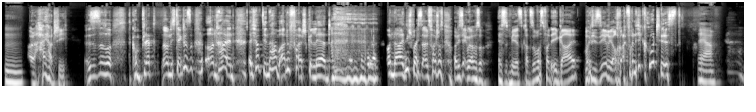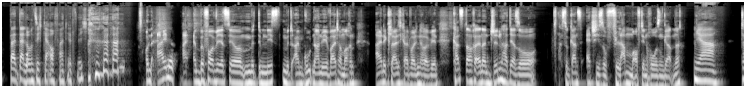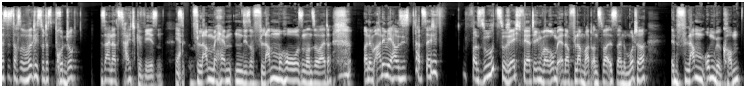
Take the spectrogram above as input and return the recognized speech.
Mhm. Oder Heihachi. Es ist so komplett, und ich denke so, oh nein, ich habe die Namen alle falsch gelernt. Oder, oh nein, die sprechen alles falsch aus. Und ich denke mir einfach so, es ist mir jetzt gerade sowas von egal, weil die Serie auch einfach nicht gut ist. Ja, da, da lohnt sich der Aufwand jetzt nicht. Und eine, ein, bevor wir jetzt hier mit dem nächsten, mit einem guten Anime weitermachen, eine Kleinigkeit wollte ich noch erwähnen. Kannst du noch erinnern, Jin hat ja so, so ganz edgy, so Flammen auf den Hosen gehabt, ne? ja, Das ist doch so wirklich so das Produkt seiner Zeit gewesen. Ja. Diese Flammenhemden, diese Flammenhosen und so weiter. Und im Anime haben sie es tatsächlich versucht zu rechtfertigen, warum er da Flammen hat. Und zwar ist seine Mutter in Flammen umgekommen.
